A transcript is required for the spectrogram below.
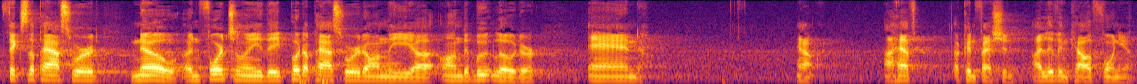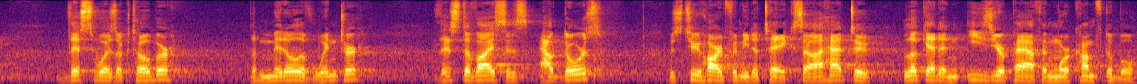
fix the password. No, unfortunately they put a password on the, uh, on the bootloader and you know, I have a confession. I live in California. This was October, the middle of winter. This device is outdoors. It was too hard for me to take, so I had to look at an easier path and more comfortable.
